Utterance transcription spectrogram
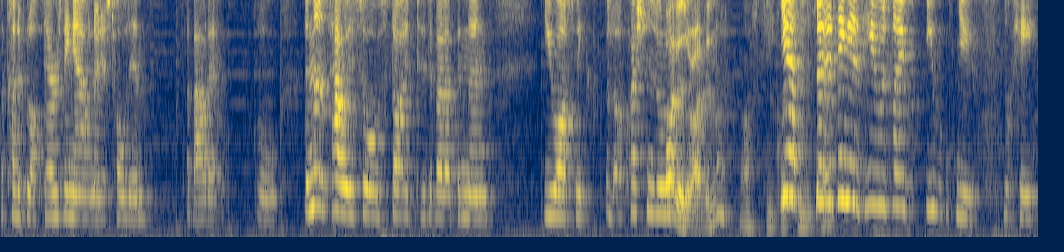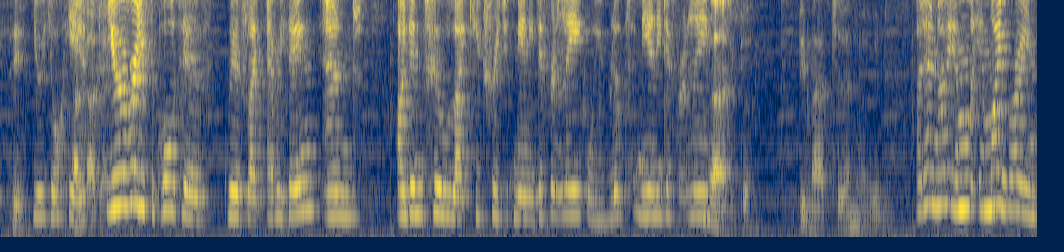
I kind of blocked everything out and I just told him about it all. And that's how it sort of started to develop and then you asked me a lot of questions all I did alright, didn't I? Asking Yeah, questions. no, and the thing is he was like you you not he. He. You you're here. I- I you were really supportive with like everything and I didn't feel like you treated me any differently or you looked at me any differently. No, but be mad too anyway, wouldn't you? I don't know. In in my brain,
